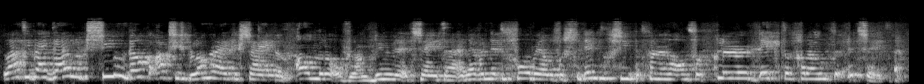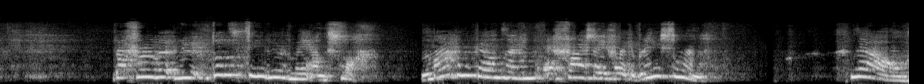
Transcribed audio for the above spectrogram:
Laat hierbij duidelijk zien welke acties belangrijker zijn dan andere of lang duren, et cetera. En we hebben net de voorbeelden van studenten gezien. Het kan aan de hand van kleur, dikte, grootte, et cetera. Daar gaan we nu tot 10 uur mee aan de slag. Maak een account en ga eens even lekker brainstormen. Nou,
